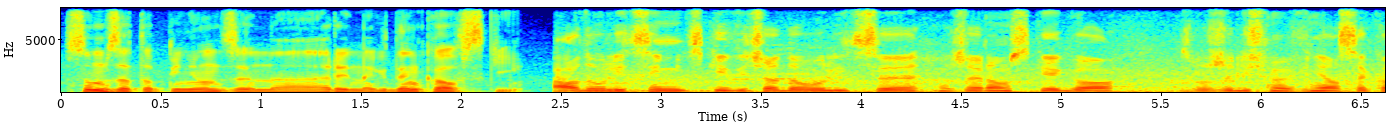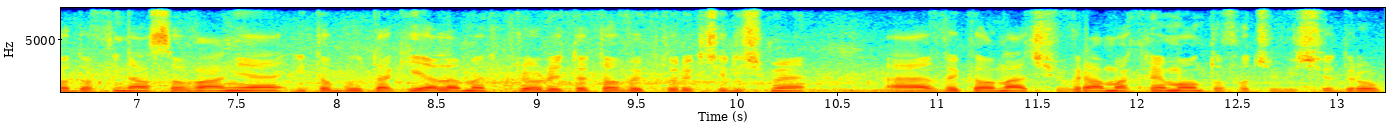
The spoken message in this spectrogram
Są za to pieniądze na rynek dękowski. A od ulicy Mickiewicza do ulicy Żeromskiego złożyliśmy wniosek o dofinansowanie i to był taki element priorytetowy, który chcieliśmy e, wykonać w ramach remontów oczywiście dróg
